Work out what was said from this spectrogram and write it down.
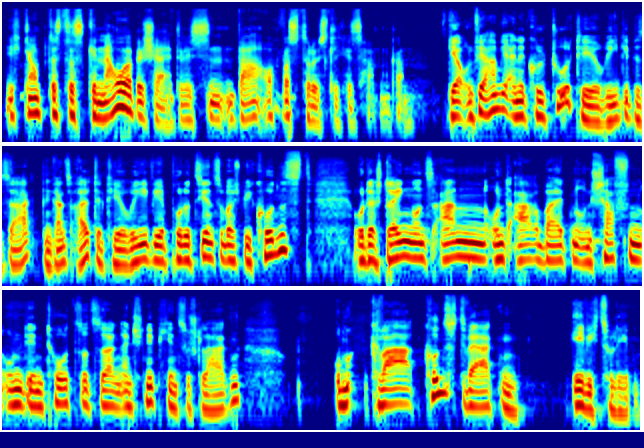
ich glaube, dass das genauer Bescheid wissen da auch was Tröstliches haben kann. Ja, und wir haben hier eine Kulturtheorie, die besagt, eine ganz alte Theorie, wir produzieren zum Beispiel Kunst oder strengen uns an und arbeiten und schaffen, um den Tod sozusagen ein Schnippchen zu schlagen, um qua Kunstwerken ewig zu leben.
